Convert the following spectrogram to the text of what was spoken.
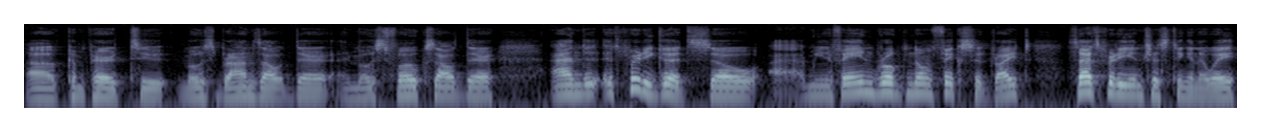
uh, compared to most brands out there and most folks out there. And it, it's pretty good. So i mean if it ain't broke don't fix it right? So that's pretty interesting in a way.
